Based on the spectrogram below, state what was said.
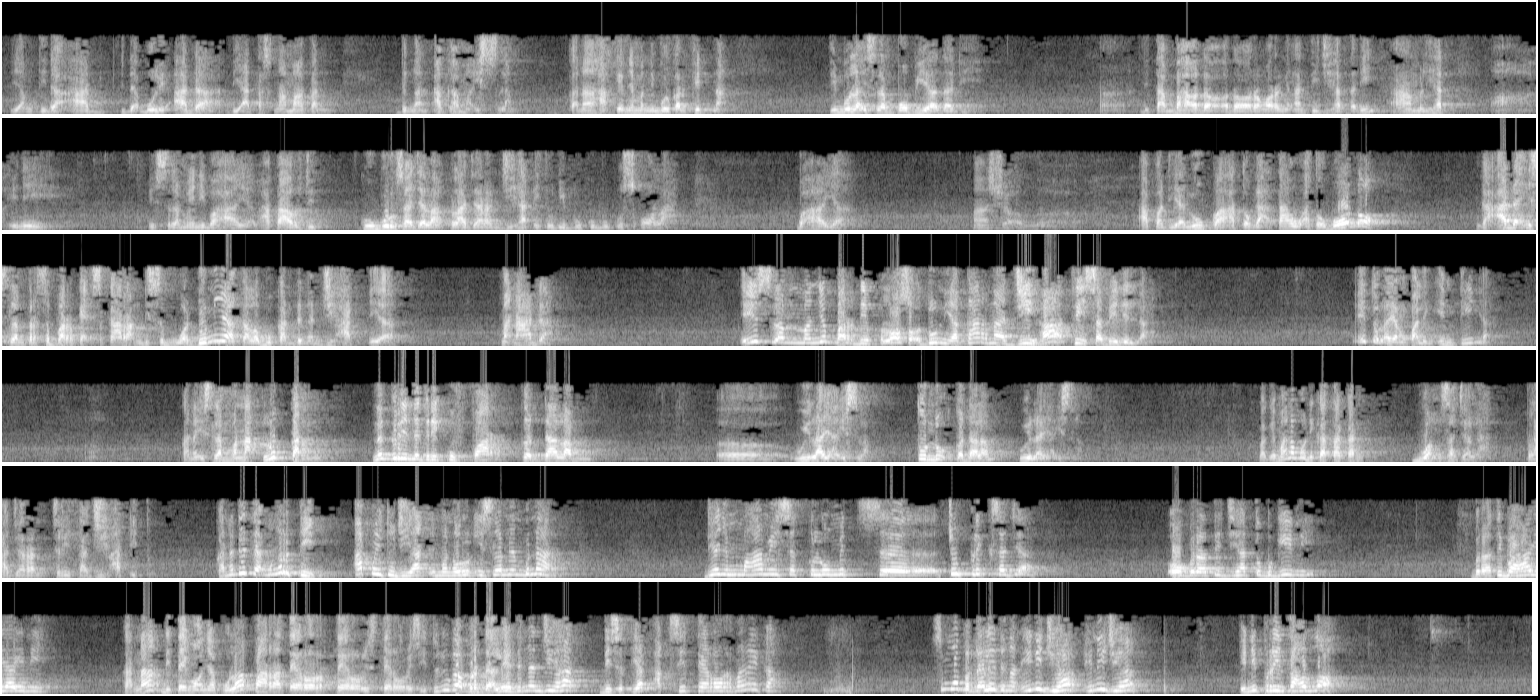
yang tidak ad, tidak boleh ada di atas namakan dengan agama Islam. Karena akhirnya menimbulkan fitnah. Timbullah Islam fobia tadi. Nah, ditambah ada ada orang-orang yang anti jihad tadi ah, melihat ah, ini Islam ini bahaya, maka harus dikubur sajalah pelajaran jihad itu di buku-buku sekolah. Bahaya. Masya Allah. Apa dia lupa atau nggak tahu atau bodoh? Nggak ada Islam tersebar kayak sekarang di semua dunia kalau bukan dengan jihad. Ya, mana ada? Islam menyebar di pelosok dunia karena jihad fi sabilillah. Itulah yang paling intinya. Karena Islam menaklukkan negeri-negeri kufar ke dalam uh, wilayah Islam. Tunduk ke dalam wilayah Islam. Bagaimana mau dikatakan buang sajalah pelajaran cerita jihad itu. Karena dia tidak mengerti apa itu jihad menurut Islam yang benar. Dia hanya memahami sekelumit, secuplik saja. Oh berarti jihad itu begini. Berarti bahaya ini. Karena ditengoknya pula para teror teroris-teroris itu juga berdalih dengan jihad di setiap aksi teror mereka. Semua berdalih dengan ini jihad, ini jihad. Ini perintah Allah.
